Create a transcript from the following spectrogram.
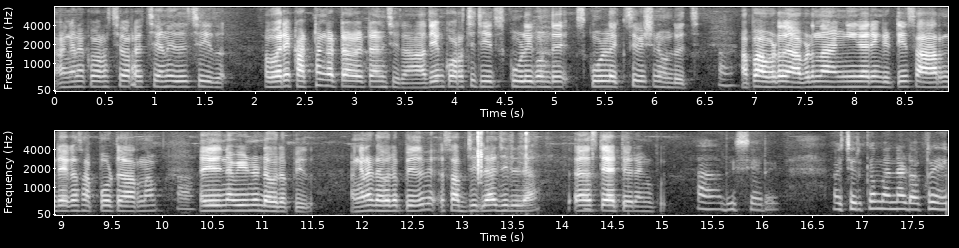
അങ്ങനെ കുറച്ച് കുറച്ചാണ് ഇത് ചെയ്തത്. അപ്പോൾ അവരെ ഘട്ടം ഘട്ടമായിട്ടാണ് ചെയ്തത്. ആദ്യം കുറച്ച് ചെയ്ത് സ്കൂളിൽ കൊണ്ട് സ്കൂളിൽ എക്സിബിഷൻ കൊണ്ടുവച്ച് അപ്പോൾ അവിടെ അവിടെ നിന്ന് അംഗീകാരം കിട്ടി സാറിന്റെയൊക്കെ സപ്പോർട്ട് കാരണം ഇതിനെ വീണ്ടും ഡെവലപ്പ് ചെയ്തു. അങ്ങനെ ഡെവലപ്പ് ചെയ്ത് സബ് ജില്ല ജില്ല സ്റ്റേറ്റ് വരെ അങ്ങ് പോയി. അത് ശരി. ചുരുക്കം പറഞ്ഞാൽ doctor A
